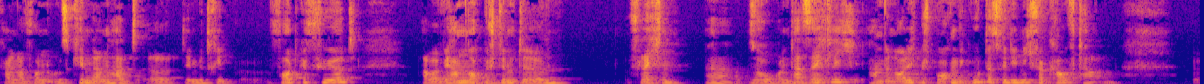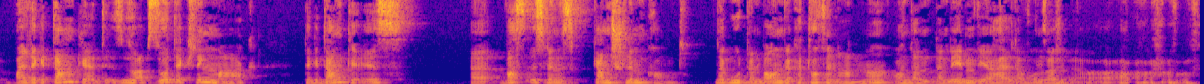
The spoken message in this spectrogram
keiner von uns Kindern hat äh, den Betrieb fortgeführt, aber wir haben noch bestimmte Flächen. Äh, so, und tatsächlich haben wir neulich besprochen, wie gut, dass wir die nicht verkauft haben. Weil der Gedanke, so absurd der klingen mag, der Gedanke ist, äh, was ist, wenn es ganz schlimm kommt? Na gut, dann bauen wir Kartoffeln an, ne? Und dann, dann leben wir halt auf, unser, auf,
